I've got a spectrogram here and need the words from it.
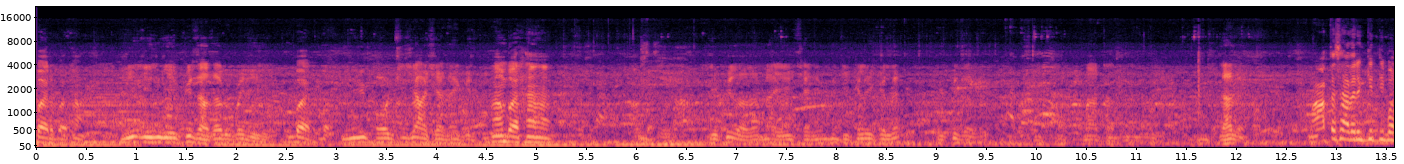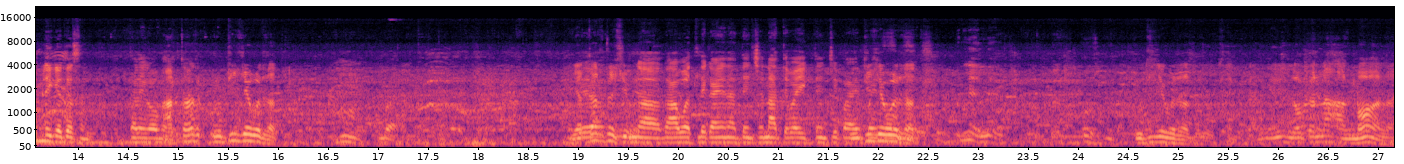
बरं बरं हां. मी एकवीस हजार रुपये दिले. बरं बरं. मी पावतीची आशा नाही केली हां बरं हां हां. एकवीस हजार नाही याच्याने मी जिकडे केलं हजार मग आता झालं. मग आता साधारण किती पब्लिक येत असं? तळेगाव आता कोटीच्या वर जाते. बरं. येतात तशी. गा- गावातले काही ना त्यांचे नातेवाईक त्यांचे पाय कोटीच्या वर जाते. कोटीच्या वर जातं लोकसंख्या आणि लोकांना अनुभव आला.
